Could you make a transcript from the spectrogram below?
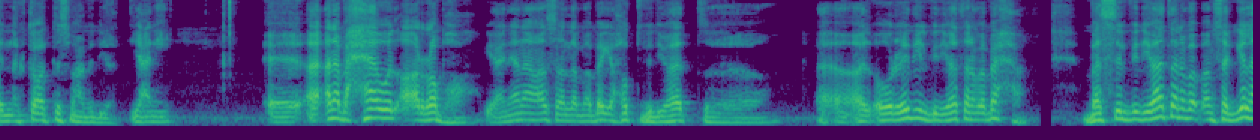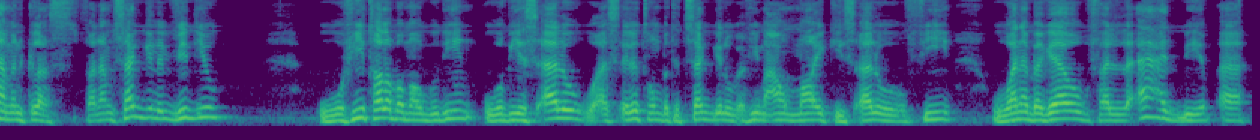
إنك تقعد تسمع فيديوهات. يعني أنا بحاول أقربها. يعني أنا مثلا لما باجي أحط فيديوهات already الفيديوهات أنا ببيعها. بس الفيديوهات أنا ببقى مسجلها من class فأنا مسجل الفيديو وفي طلبة موجودين وبيسألوا وأسئلتهم بتتسجل ويبقى في معاهم مايك يسألوا فيه وأنا بجاوب. فاللي قاعد بيبقى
